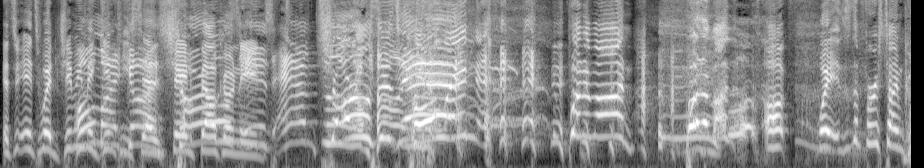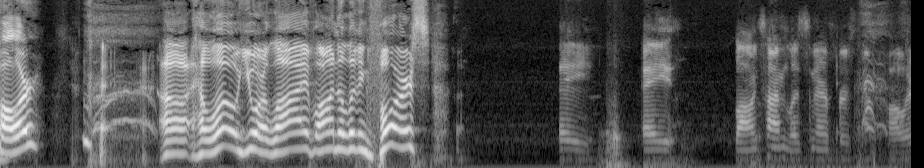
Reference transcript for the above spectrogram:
It's, it's what Jimmy oh McGinty God, says Shane Charles Falco needs. is absolutely Charles is calling. calling. Put him on. Put him on. Uh, wait, is this the first time caller? Uh, hello, you are live on the Living Force. Hey, hey, long time listener, first time caller.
